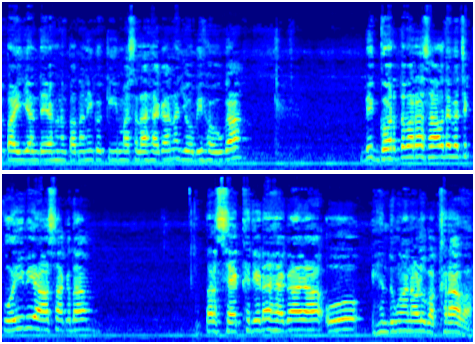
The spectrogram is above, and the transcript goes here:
ਪਾਈ ਜਾਂਦੇ ਆ ਹੁਣ ਪਤਾ ਨਹੀਂ ਕੋਈ ਕੀ ਮਸਲਾ ਹੈਗਾ ਨਾ ਜੋ ਵੀ ਹੋਊਗਾ। ਵੀ ਗੁਰਦੁਆਰਾ ਸਾਹਿਬ ਦੇ ਵਿੱਚ ਕੋਈ ਵੀ ਆ ਸਕਦਾ ਪਰ ਸਿੱਖ ਜਿਹੜਾ ਹੈਗਾ ਆ ਉਹ ਹਿੰਦੂਆਂ ਨਾਲੋਂ ਵੱਖਰਾ ਵਾ।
